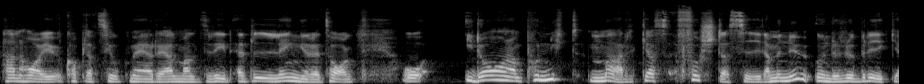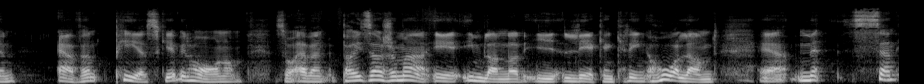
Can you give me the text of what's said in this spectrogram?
Han har ju kopplats ihop med Real Madrid ett längre tag. Och idag har han på nytt Marcas första sida, men nu under rubriken Även PSG vill ha honom. Så även Paris Saint-Germain är inblandad i leken kring Haaland. Eh, men sen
